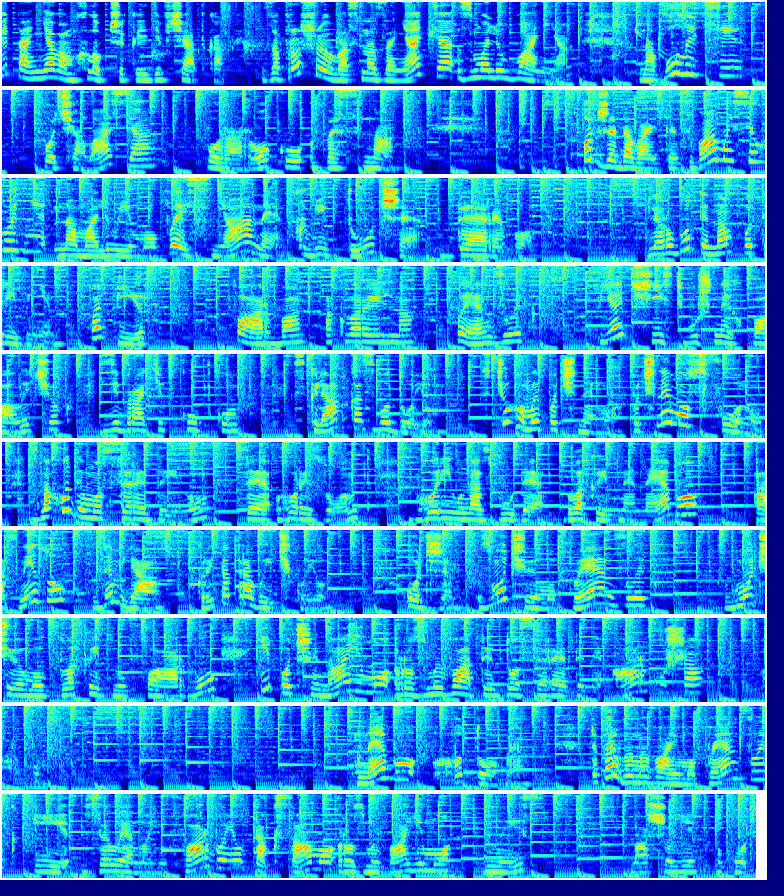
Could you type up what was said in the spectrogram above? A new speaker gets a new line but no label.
Вітання вам, хлопчики і дівчатка! Запрошую вас на заняття з малювання. На вулиці почалася пора року весна. Отже, давайте з вами сьогодні намалюємо весняне квітуче дерево. Для роботи нам потрібні папір, фарба акварельна, пензлик, 5-6 вушних паличок, зібраті в кубку, склянка з водою. З чого ми почнемо? Почнемо з фону. Знаходимо середину, це горизонт. Вгорі у нас буде блакитне небо, а знизу земля, вкрита травичкою. Отже, змочуємо пензлик, вмочуємо в блакитну фарбу і починаємо розмивати до середини аркуша фарбу. Небо готове. Тепер вимиваємо пензлик і зеленою фарбою так само розмиваємо низ нашої роботи.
